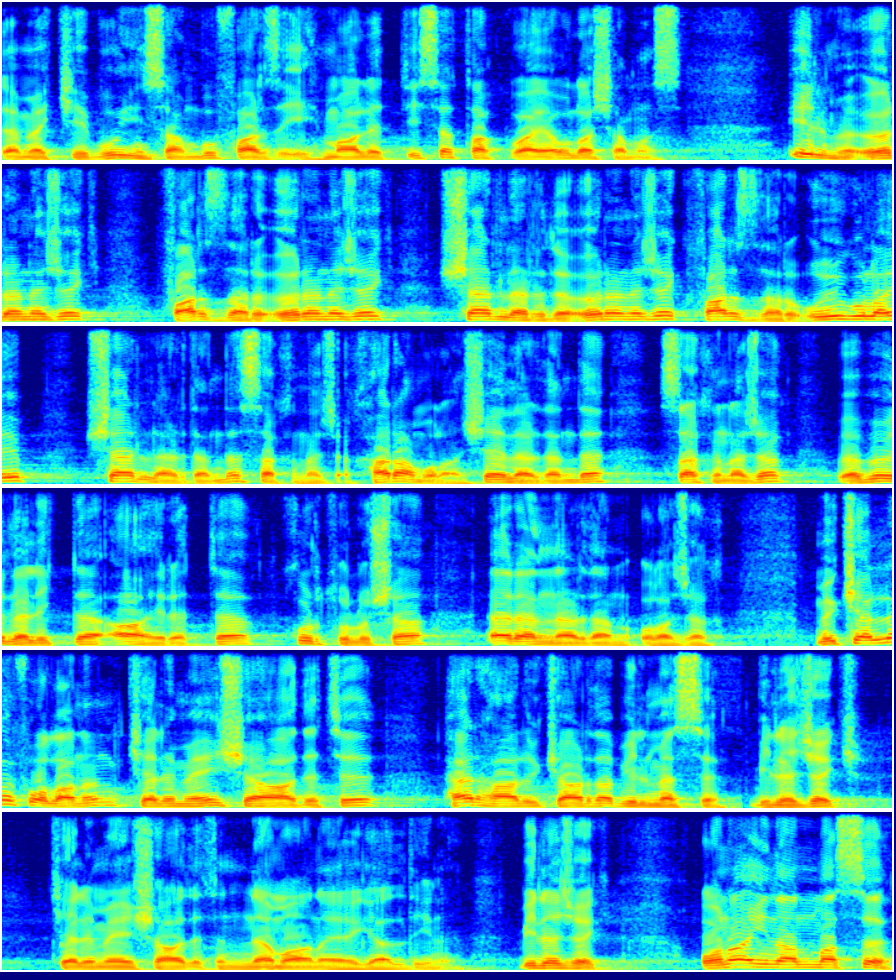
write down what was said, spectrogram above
demek ki bu insan bu farzı ihmal ettiyse takvaya ulaşamaz. İlmi öğrenecek, farzları öğrenecek, şerleri de öğrenecek, farzları uygulayıp şerlerden de sakınacak. Haram olan şeylerden de sakınacak ve böylelikle ahirette kurtuluşa erenlerden olacak. Mükellef olanın kelime-i şehadeti her halükarda bilmesi, bilecek kelime-i şehadetin ne manaya geldiğini, bilecek. Ona inanması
